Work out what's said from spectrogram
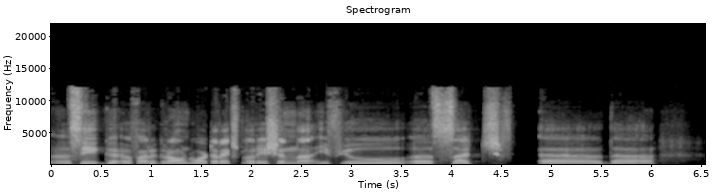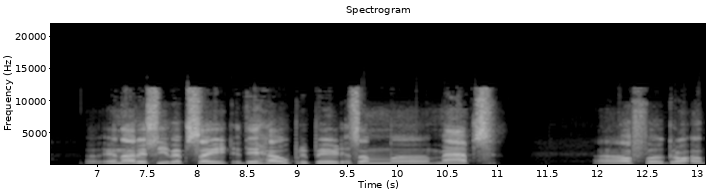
Uh, see for groundwater exploration uh, if you uh, search the NRSC website they have prepared some maps of ground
